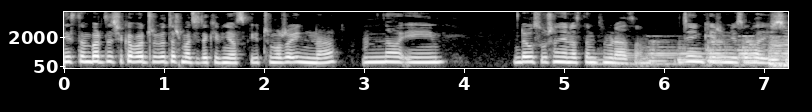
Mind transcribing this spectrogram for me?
Jestem bardzo ciekawa, czy wy też macie takie wnioski, czy może inne. No i do usłyszenia następnym razem. Dzięki, że mnie słuchaliście.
